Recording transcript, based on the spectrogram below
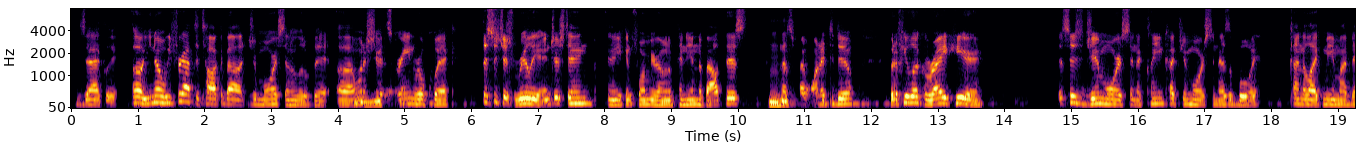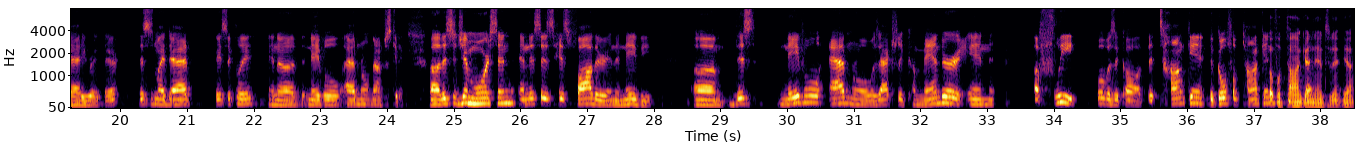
Exactly. Oh, you know, we forgot to talk about Jim Morrison a little bit. Uh, I want to mm-hmm. share the screen real quick this is just really interesting and you can form your own opinion about this mm-hmm. that's what i wanted to do but if you look right here this is jim morrison a clean cut jim morrison as a boy kind of like me and my daddy right there this is my dad basically in uh, the naval admiral no i'm just kidding uh, this is jim morrison and this is his father in the navy um, this naval admiral was actually commander in a fleet. What was it called? The Tonkin, the Gulf of Tonkin. Gulf of Tonkin incident. Yeah.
